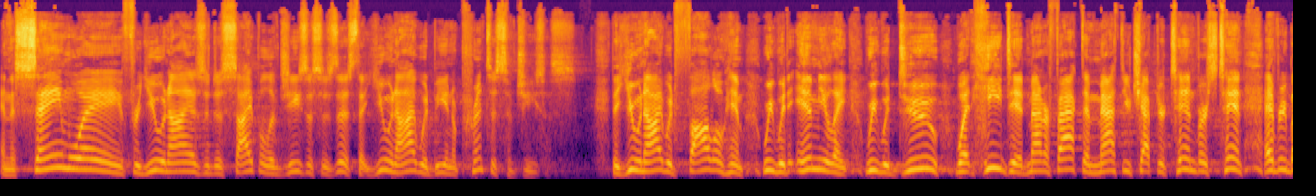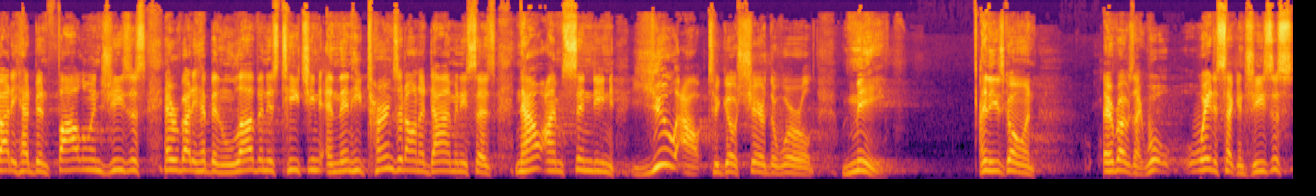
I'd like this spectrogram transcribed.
And the same way for you and I as a disciple of Jesus is this that you and I would be an apprentice of Jesus that you and I would follow him. We would emulate. We would do what he did. Matter of fact, in Matthew chapter 10, verse 10, everybody had been following Jesus, everybody had been loving his teaching, and then he turns it on a dime and he says, Now I'm sending you out to go share the world, me. And he's going, Everybody was like, well, wait a second, Jesus,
